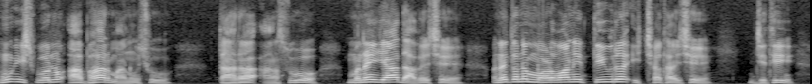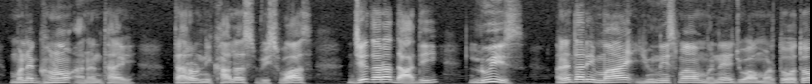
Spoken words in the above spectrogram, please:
હું ઈશ્વરનો આભાર માનું છું. તારા આંસુઓ મને યાદ આવે છે અને તને મળવાની તીવ્ર ઈચ્છા થાય છે, જેથી મને ઘણો આનંદ થાય. તારો નિખાલસ વિશ્વાસ જે તારા દાદી લુઈસ અને તારી મા યુનિસમાં મને જોવા મળતો હતો,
